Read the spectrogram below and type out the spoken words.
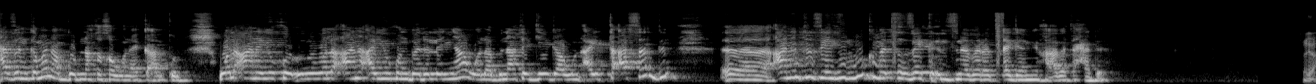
ሓዘን ከማን ኣብ ጎድና ክኸውን ኣይከኣልኩን ወላ ኣነ ይኹ- ወላ ኣነ ኣይኹን በደለኛ ወላ ብናተይ ጌጋ እውን ኣይተኣሰር ግን እ፣ ኣነ እንተዘይህሉ ክመጽእ ዘይክእል ዝነበረ ጸገም እዩ ከዓ በቲ ሓደ ያ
